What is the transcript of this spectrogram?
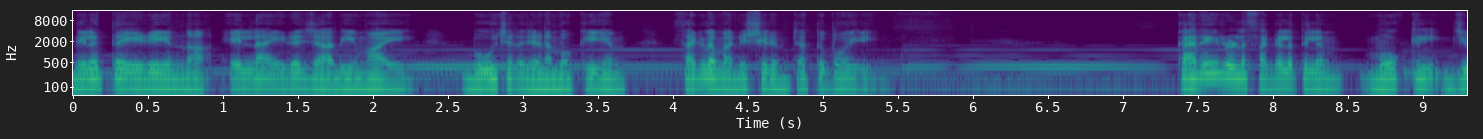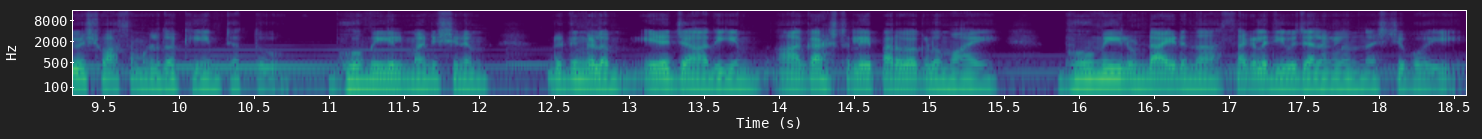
നിലത്ത് ഇഴയുന്ന എല്ലാ ഇഴജാതിയുമായി ഭൂചര ജടമൊക്കെയും സകല മനുഷ്യരും ചത്തുപോയി. കരയിലുള്ള സകലത്തിലും മൂക്കിൽ ജീവശ്വാസമുള്ളതൊക്കെയും ചത്തു. ഭൂമിയിൽ മനുഷ്യനും മൃഗങ്ങളും ഇഴജാതിയും ആകാശത്തിലെ പറവകളുമായി ഭൂമിയിലുണ്ടായിരുന്ന സകല ജീവജാലങ്ങളും നശിച്ചുപോയി.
